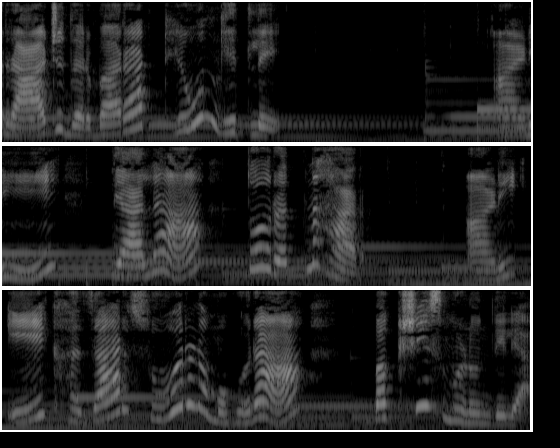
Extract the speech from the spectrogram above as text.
राज दरबारात ठेवून घेतले. आणि त्याला तो रत्नहार आणि एक हजार सुवर्ण मोहरा बक्षीस म्हणून दिल्या.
